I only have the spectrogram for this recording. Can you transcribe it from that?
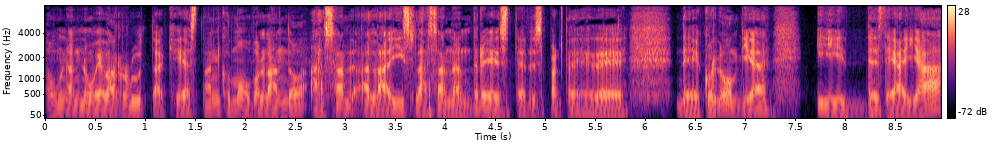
una nueva ruta que están como volando a, a la isla San Andrés, que es parte de, de Colombia, y desde allá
